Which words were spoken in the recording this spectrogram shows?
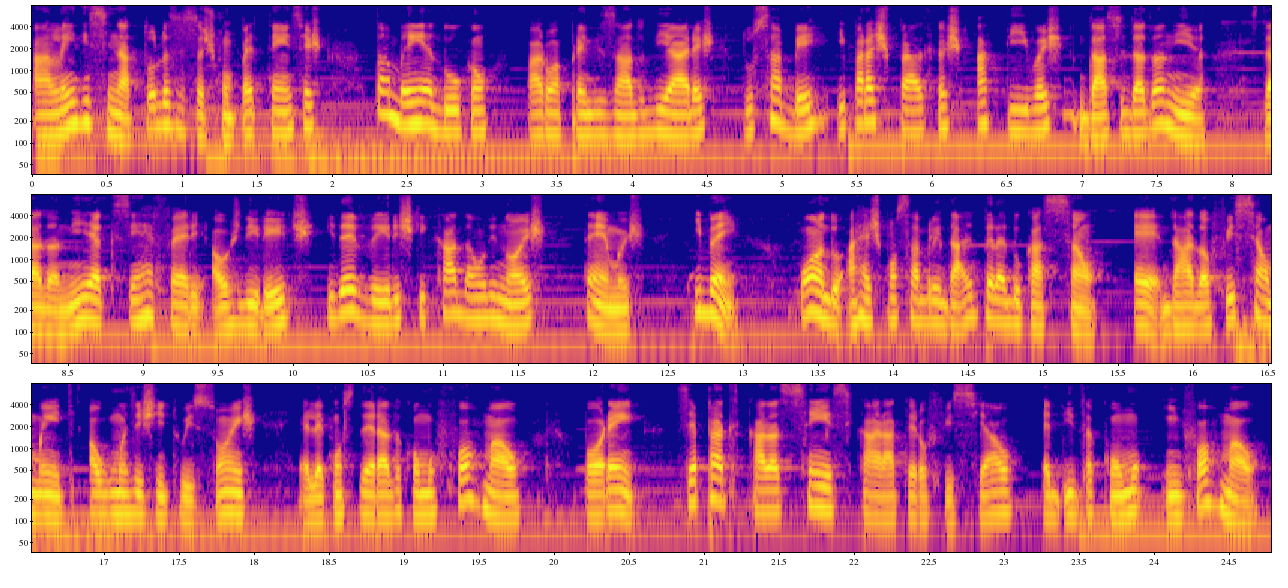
além de ensinar todas essas competências, também educam para o aprendizado de áreas do saber e para as práticas ativas da cidadania. Cidadania que se refere aos direitos e deveres que cada um de nós temos. E bem, quando a responsabilidade pela educação é dada oficialmente a algumas instituições, ela é considerada como formal. Porém, se é praticada sem esse caráter oficial, é dita como informal.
